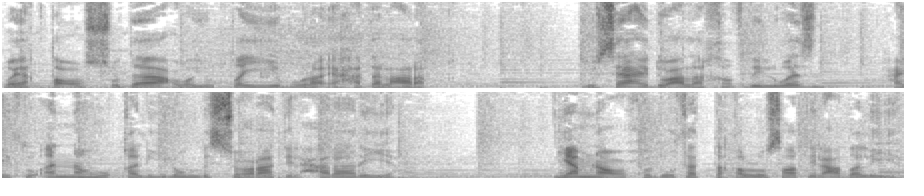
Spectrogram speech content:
ويقطع الصداع ويطيب رائحة العرق. يساعد على خفض الوزن حيث أنه قليل بالسعرات الحرارية يمنع حدوث التقلصات العضلية.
